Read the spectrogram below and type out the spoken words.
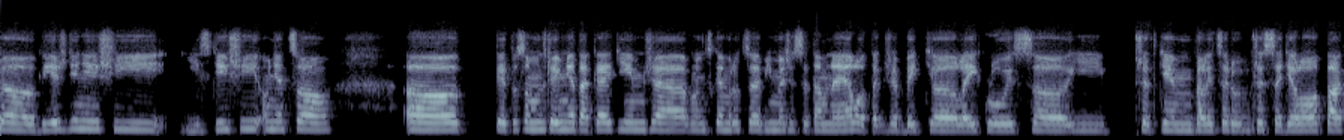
eh, vyježděnější, jistější o něco. Eh, je to samozřejmě také tím, že v loňském roce víme, že se tam nejelo, takže byť Lake Louis jí předtím velice dobře sedělo, tak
